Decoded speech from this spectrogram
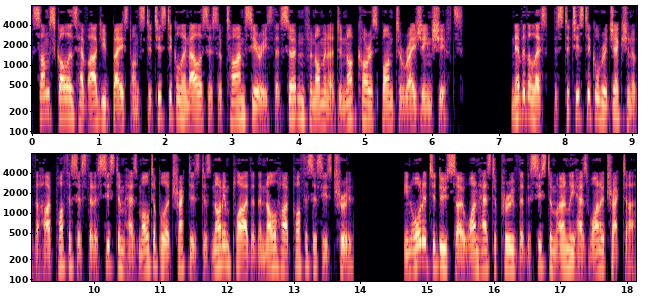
Some scholars have argued based on statistical analysis of time series that certain phenomena do not correspond to regime shifts. Nevertheless, the statistical rejection of the hypothesis that a system has multiple attractors does not imply that the null hypothesis is true. In order to do so one has to prove that the system only has one attractor.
